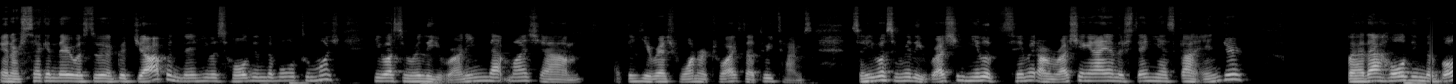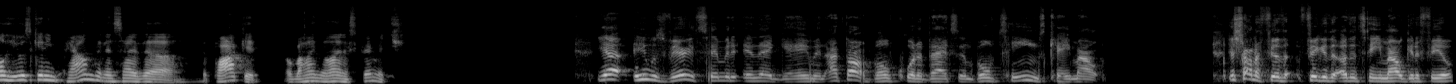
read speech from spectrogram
And our secondary was doing a good job, and then he was holding the ball too much. He wasn't really running that much. Um, I think he rushed one or twice, no, three times. So he wasn't really rushing. He looked timid on rushing, and I understand he has gotten injured. But that holding the ball, he was getting pounded inside the the pocket or behind the line of scrimmage. Yeah, he was very timid in that game, and I thought both quarterbacks and both teams came out just trying to feel the, figure the other team out, get a feel.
